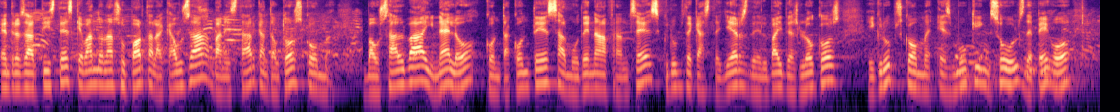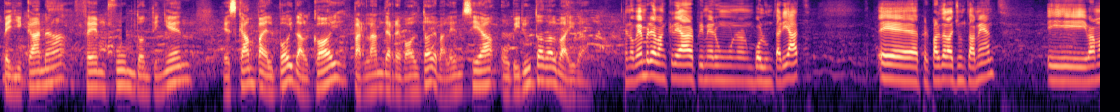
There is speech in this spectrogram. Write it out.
Entre els artistes que van donar suport a la causa van estar cantautors com Bausalva i Nelo, contacontes Almudena francès, grups de castellers del Vall dels Locos i grups com Smoking Souls de Pego, Pellicana, Fem Fum d'Ontinyent, Escampa el Poi d'Alcoi, Parlant de Revolta de València o Viruta d'Albaida. En novembre van crear primer un, un voluntariat eh, per part de l'Ajuntament i vam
